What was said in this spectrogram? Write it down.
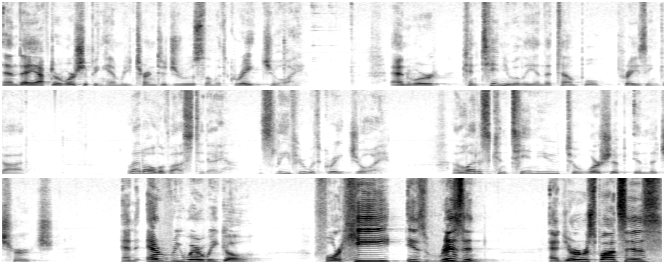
And they, after worshiping him, returned to Jerusalem with great joy and were continually in the temple praising God. Let all of us today, let's leave here with great joy. And let us continue to worship in the church and everywhere we go, for he is risen. And your response is?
